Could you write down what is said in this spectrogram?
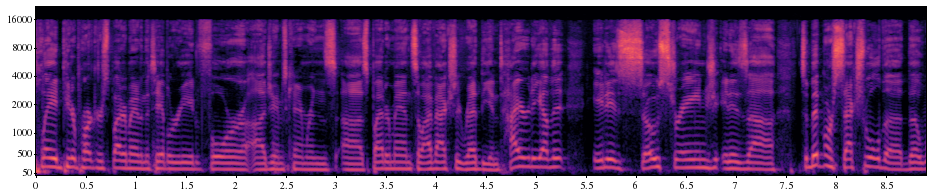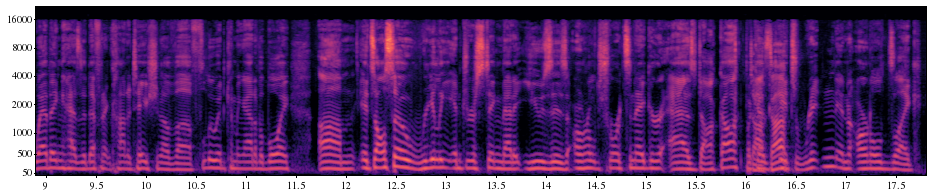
played Peter Parker Spider Man in the table read for uh, James Cameron's uh, Spider Man, so I've actually read the entirety of it. It is so strange. It is uh, it's a bit more sexual. The the webbing has a definite connotation of uh, fluid coming out of a boy. Um, it's also really interesting that it uses Arnold Schwarzenegger as Doc Ock because Ock. it's written in Arnold's like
